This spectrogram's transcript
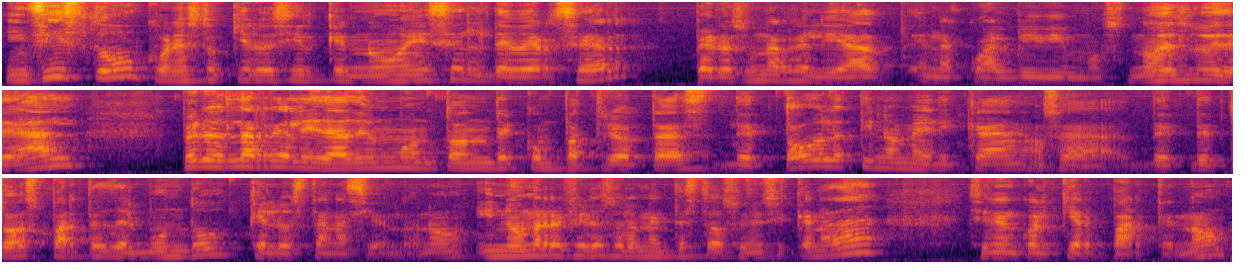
Insisto, con esto quiero decir que no es el deber ser, pero es una realidad en la cual vivimos. No es lo ideal, pero es la realidad de un montón de compatriotas de toda Latinoamérica, o sea, de, todas partes del mundo que lo están haciendo, ¿no? Y no me refiero solamente a Estados Unidos y Canadá, sino en cualquier parte, ¿no?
